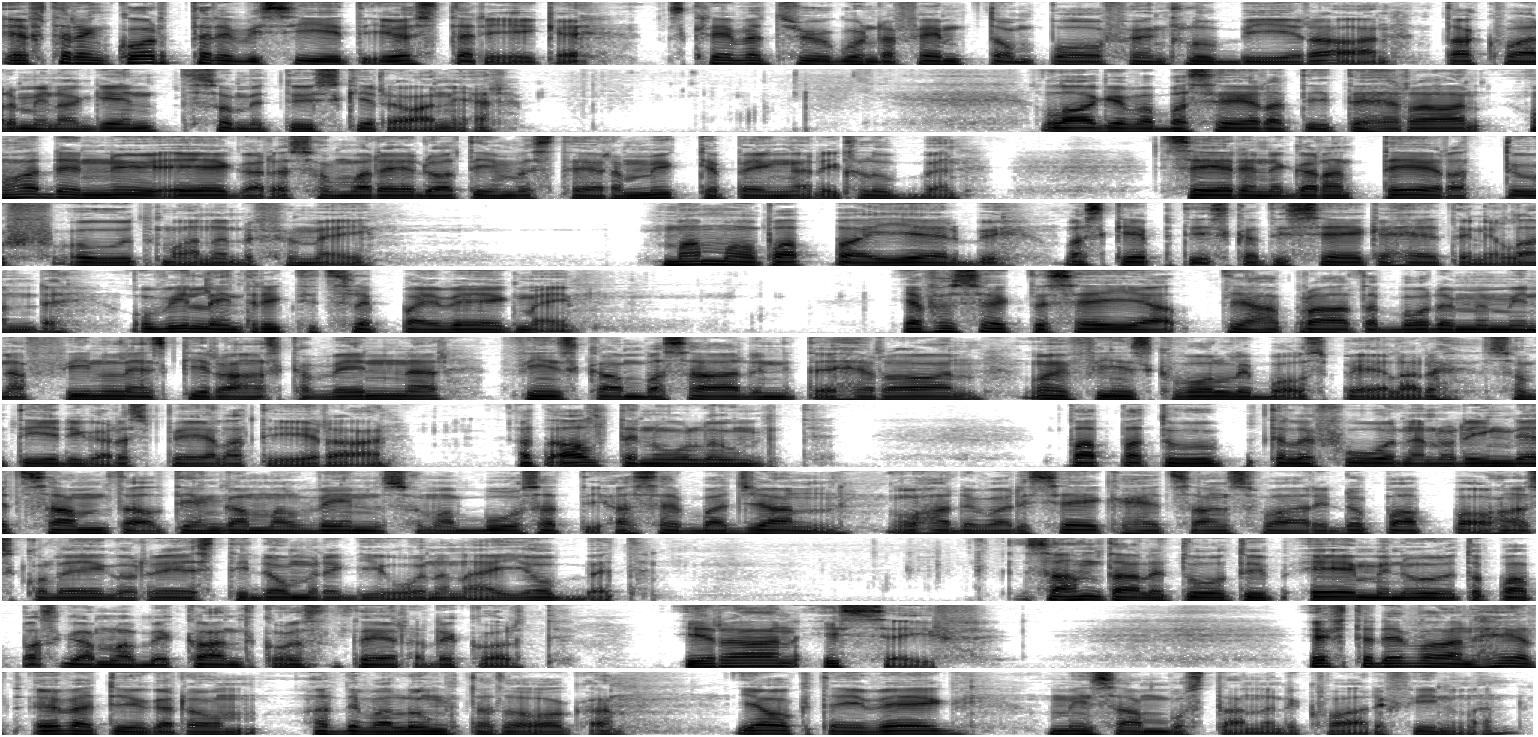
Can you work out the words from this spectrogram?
Efter en kortare visit i Österrike skrev jag 2015 på för en klubb i Iran tack vare min agent som är tysk-iranier. Laget var baserat i Teheran och hade en ny ägare som var redo att investera mycket pengar i klubben. Serien är garanterat tuff och utmanande för mig. Mamma och pappa i Järby var skeptiska till säkerheten i landet och ville inte riktigt släppa iväg mig. Jag försökte säga att jag har pratat både med mina finländsk-iranska vänner, finska ambassaden i Teheran och en finsk volleybollspelare som tidigare spelat i Iran. Att allt är nog lugnt. Pappa tog upp telefonen och ringde ett samtal till en gammal vän som var bosatt i Azerbajdzjan och hade varit säkerhetsansvarig då pappa och hans kollegor rest till de regionerna i jobbet. Samtalet tog typ en minut och pappas gamla bekant konstaterade kort Iran is safe. Efter det var han helt övertygad om att det var lugnt att åka. Jag åkte iväg och min sambo stannade kvar i Finland.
